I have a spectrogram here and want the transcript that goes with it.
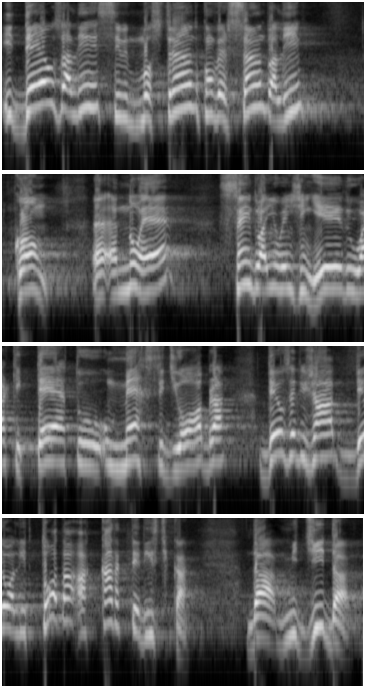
E Deus ali se mostrando, conversando ali com é, é, Noé, sendo aí o engenheiro, o arquiteto, o mestre de obra. Deus ele já deu ali toda a característica da medida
